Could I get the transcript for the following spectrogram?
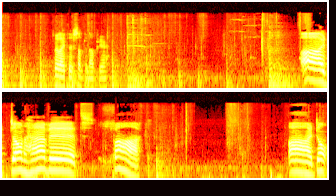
I feel like there's something up here. Oh, I don't have it. Fuck. Oh, I don't.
